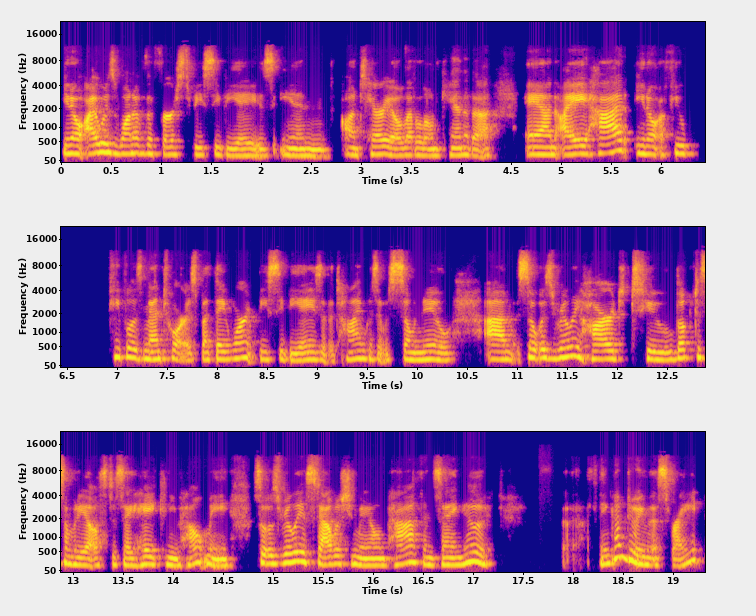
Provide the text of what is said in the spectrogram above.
you know i was one of the first bcbas in ontario let alone canada. And i had you know a few people as mentors, but they weren't BCBAs at the time because it was so new. Um, so it was really hard to look to somebody else to say, Hey, can you help me? So it was really establishing my own path and saying, oh, I think I'm doing this right.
